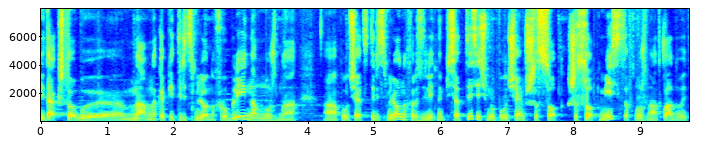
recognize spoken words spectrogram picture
Итак, чтобы нам накопить 30 миллионов рублей, нам нужно а, получается 30 миллионов, разделить на 50 тысяч, мы получаем 600. 600 месяцев нужно откладывать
